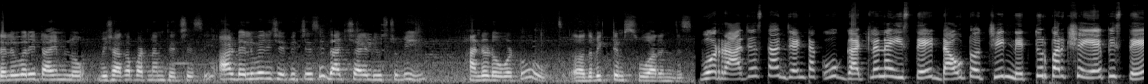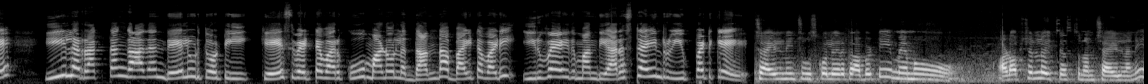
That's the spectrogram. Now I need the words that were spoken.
డెలివరీ టైంలో విశాఖపట్నం తెచ్చేసి ఆ డెలివరీ చేపించేసి that child used to be handed over to the victims who are in this ఓ రాజస్థాన్ జంటకు గట్లనే ఇస్తే డౌట్ వచ్చి నెత్తురు పరీక్ష ఏపిస్తే ఈల రక్తం కాదని దేలుడుతోటి కేసు పెట్టే వరకు మనోళ్ళ దందా బయటపడి ఇరవై ఐదు మంది అరెస్ట్ అయినరు ఇప్పటికే. చైల్డ్ని చూసుకోలేరు కాబట్టి మేము అడాప్షన్లో ఇచ్చేస్తున్నాం చైల్డ్ అని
